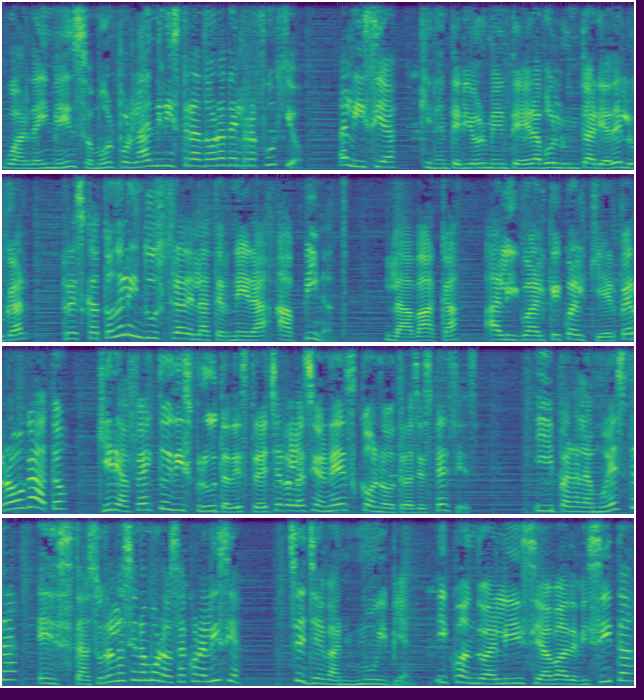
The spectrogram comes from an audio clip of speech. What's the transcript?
guarda inmenso amor por la administradora del refugio. Alicia, quien anteriormente era voluntaria del lugar, rescató de la industria de la ternera a Peanut. La vaca, al igual que cualquier perro o gato, quiere afecto y disfruta de estrechas relaciones con otras especies. Y para la muestra está su relación amorosa con Alicia. Se llevan muy bien. Y cuando Alicia va de visita,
